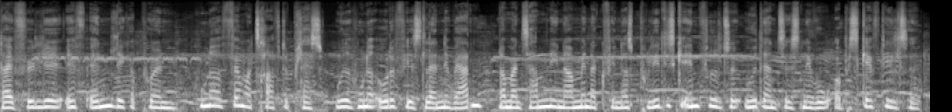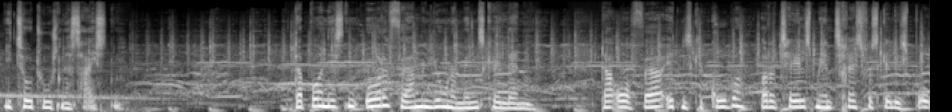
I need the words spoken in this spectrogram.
der ifølge FN ligger på en 135. plads ud af 188 lande i verden, når man sammenligner mænd og kvinders politiske indflydelse, uddannelsesniveau og beskæftigelse i 2016. Der bor næsten 48 millioner mennesker i landet. Der er over 40 etniske grupper, og der tales mere end 60 forskellige sprog.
